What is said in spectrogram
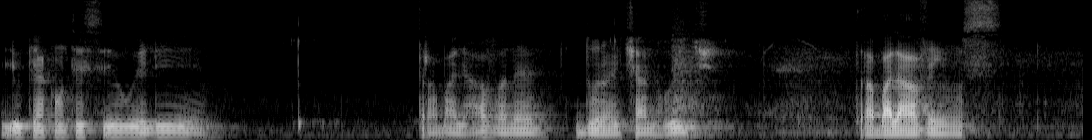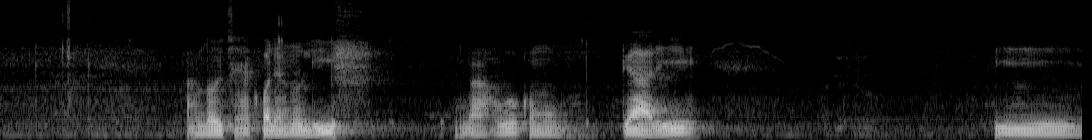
E o que aconteceu? Ele trabalhava, né, durante a noite Trabalhava em uns. à noite recolhendo lixo na rua, como gari. E.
